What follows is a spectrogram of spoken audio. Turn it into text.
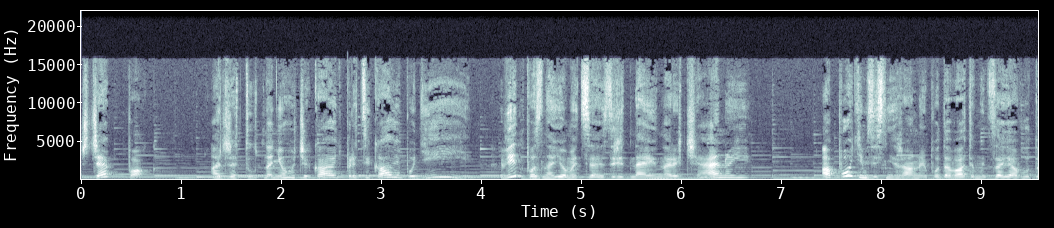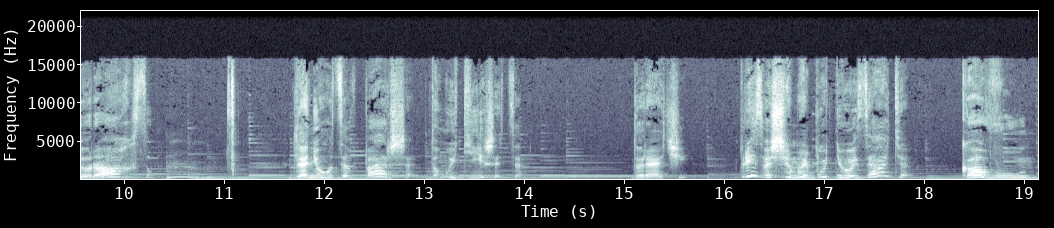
Ще б пак, адже тут на нього чекають прицікаві події. Він познайомиться з ріднею нареченої, а потім зі Сніжаною подаватимуть заяву до Рахсу. Для нього це вперше, тому й тішиться. До речі, прізвище майбутнього зятя Кавун.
